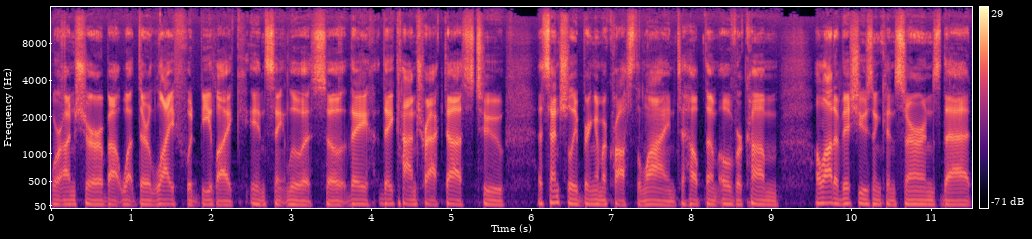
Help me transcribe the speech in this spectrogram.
were unsure about what their life would be like in St. Louis. So they they contract us to essentially bring them across the line to help them overcome a lot of issues and concerns that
